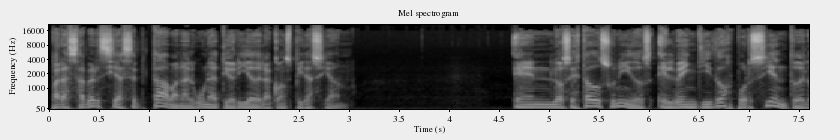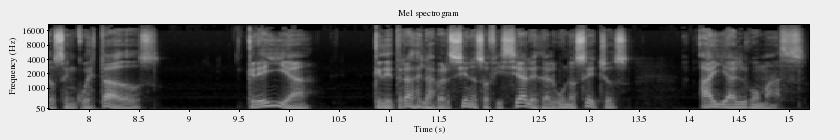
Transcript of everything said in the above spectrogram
para saber si aceptaban alguna teoría de la conspiración. En los Estados Unidos, el 22% de los encuestados creía que detrás de las versiones oficiales de algunos hechos hay algo más.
